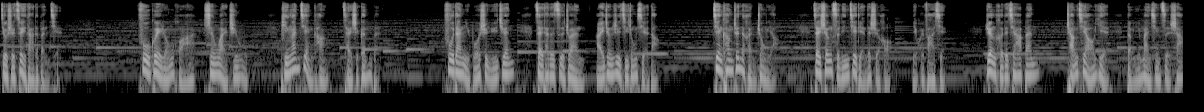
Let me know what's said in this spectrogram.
就是最大的本钱。富贵荣华身外之物，平安健康才是根本。复旦女博士于娟在她的自传《癌症日记》中写道：“健康真的很重要，在生死临界点的时候，你会发现，任何的加班、长期熬夜等于慢性自杀，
